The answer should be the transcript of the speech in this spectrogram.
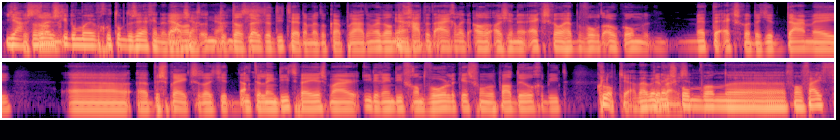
Ja, Dus dat dan- is misschien om even goed om te zeggen Ja, inderdaad. want ja. d- dat is leuk dat die twee dan met elkaar praten. Maar dan gaat het eigenlijk, als, je een exco hebt, bijvoorbeeld ook om met de exco, dat je daarmee eh, bespreekt. Zodat je Ja. niet alleen die twee is, maar iedereen die verantwoordelijk is voor een bepaald deelgebied. Klopt, ja. We hebben een excom van, eh, van vijf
